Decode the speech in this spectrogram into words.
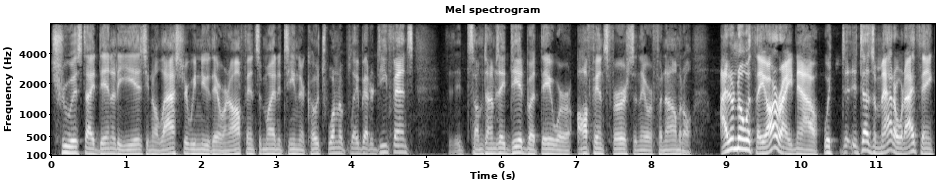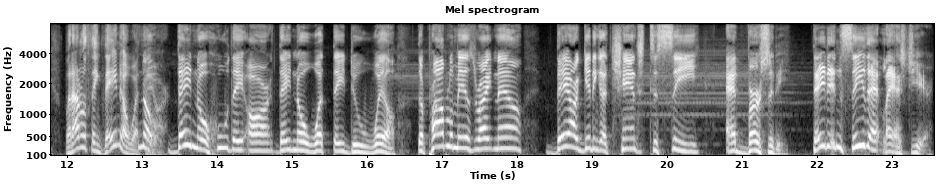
truest identity is? You know, last year we knew they were an offensive minded team. Their coach wanted to play better defense. It, sometimes they did, but they were offense first and they were phenomenal. I don't know what they are right now, which it doesn't matter what I think, but I don't think they know what No, they are. they know who they are. They know what they do well. The problem is right now, they are getting a chance to see adversity. They didn't see that last year.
